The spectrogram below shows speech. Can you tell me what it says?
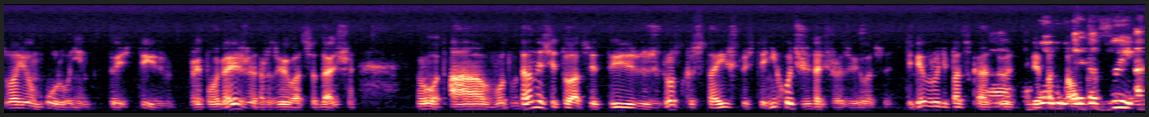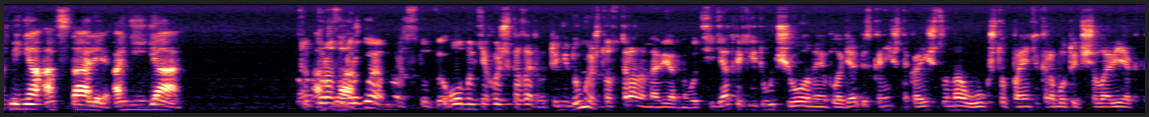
своем уровне. То есть ты предполагаешь развиваться дальше. Вот. А вот в данной ситуации ты жестко стоишь, то есть ты не хочешь дальше развиваться. Тебе вроде а, подсказывают, тебе по-моему, подталкивают. это вы от меня отстали, а не я. Тут От просто вас. другое. Тут Олман тебе хочет сказать, вот ты не думаешь, что странно, наверное, вот сидят какие-то ученые, плодят бесконечное количество наук, чтобы понять, как работает человек,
